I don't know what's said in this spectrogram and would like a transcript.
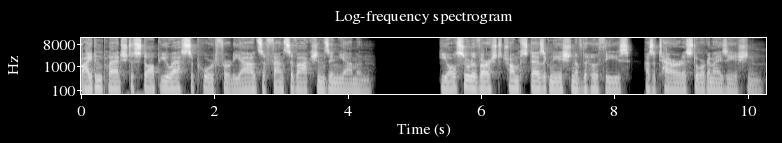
Biden pledged to stop US support for Riyadh's offensive actions in Yemen. He also reversed Trump's designation of the Houthis as a terrorist organization.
